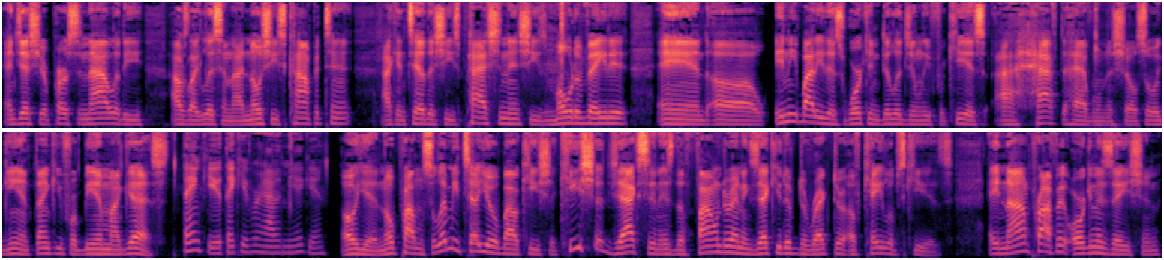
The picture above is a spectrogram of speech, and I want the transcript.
and just your personality, I was like, listen, I know she's competent. I can tell that she's passionate, she's motivated, and uh, anybody that's working diligently for kids, I have to have on the show. So again, thank you for being my guest. Thank you, thank you for having me again. Oh yeah, no problem. So let me tell you about Keisha. Keisha Jackson is the founder and executive director of Caleb's Kids, a nonprofit organization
